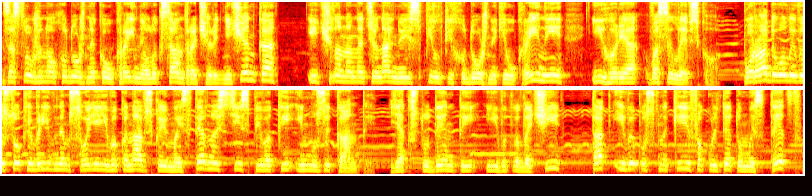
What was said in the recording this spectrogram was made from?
заслуженого художника України Олександра Чередніченка і члена Національної спілки художників України Ігоря Василевського. Порадували високим рівнем своєї виконавської майстерності співаки і музиканти, як студенти і викладачі, так і випускники факультету мистецтв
